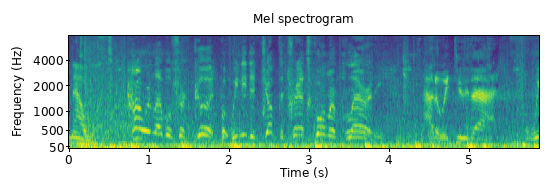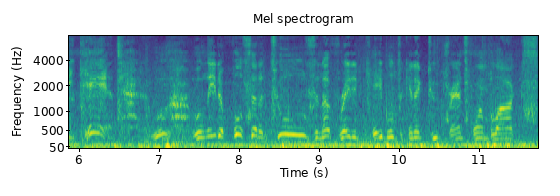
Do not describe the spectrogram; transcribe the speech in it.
Now what? Power levels are good, but we need to jump the transformer polarity. How do we do that? We can't. We'll, we'll need a full set of tools, enough rated cable to connect two transform blocks,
